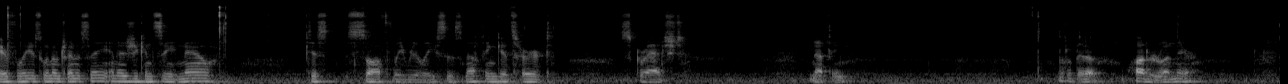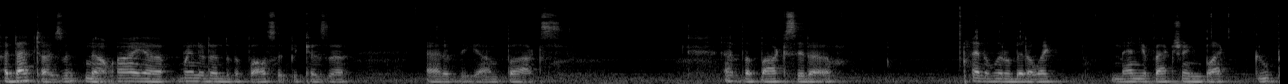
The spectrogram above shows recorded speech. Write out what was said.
carefully is what I'm trying to say. And as you can see now, just softly releases. Nothing gets hurt, scratched, nothing A little bit of water on there. I baptized it. No, I uh, ran it under the faucet because uh, out of the um, box, out of the box, it uh, had a little bit of like manufacturing black goop.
